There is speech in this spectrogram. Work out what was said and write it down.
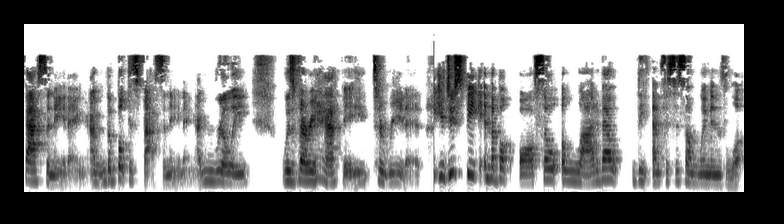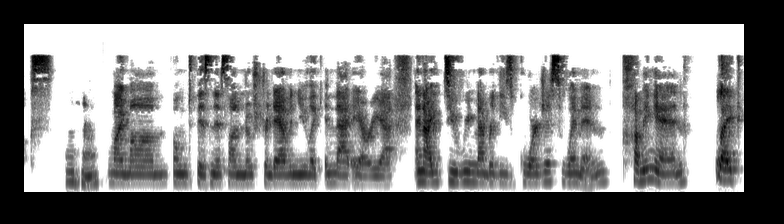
fascinating. Um, the book is fascinating. I really was very happy to read it. You do speak in the book also a lot about the emphasis on women's looks Mm-hmm. My mom owned business on Nostrand Avenue, like in that area. And I do remember these gorgeous women coming in, like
